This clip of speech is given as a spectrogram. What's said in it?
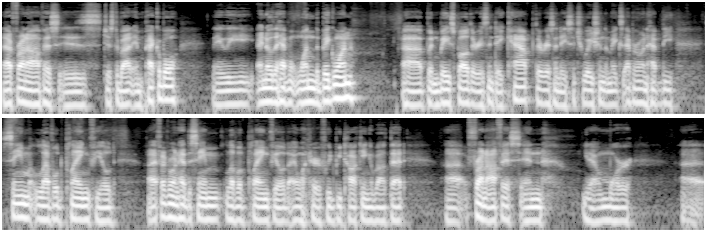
That front office is just about impeccable. They, we, I know they haven't won the big one, uh, but in baseball there isn't a cap, there isn't a situation that makes everyone have the same leveled playing field. Uh, if everyone had the same leveled playing field, I wonder if we'd be talking about that uh, front office and you know more uh,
